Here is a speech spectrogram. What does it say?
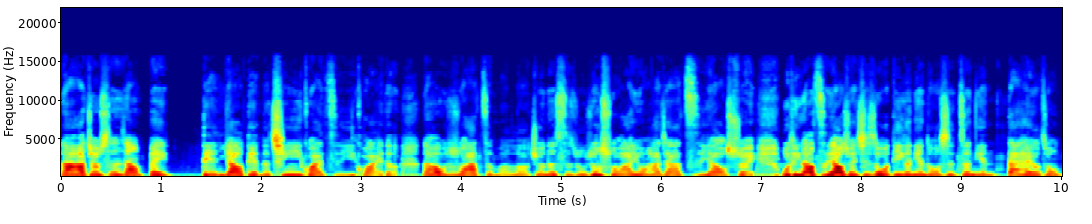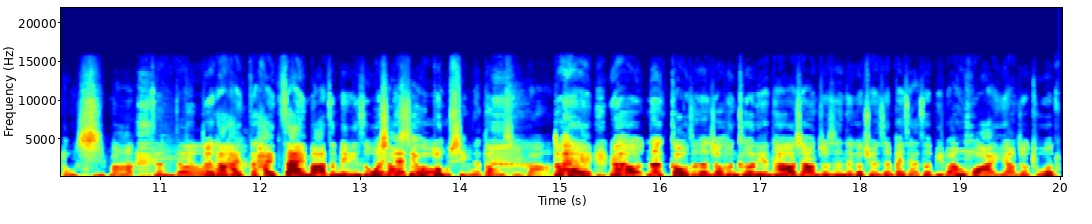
然后它就身上被。点药点的青一块紫一块的，然后我就说他怎么了？就那四主就说他用他家的紫药水。我听到紫药水，其实我第一个念头是这年代还有这种东西吗？真的？对，他还还在吗？这明明是我小时候有毒性的东西吧？对。然后那狗真的就很可怜，它好像就是那个全身被彩色笔乱画一样，就涂了。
